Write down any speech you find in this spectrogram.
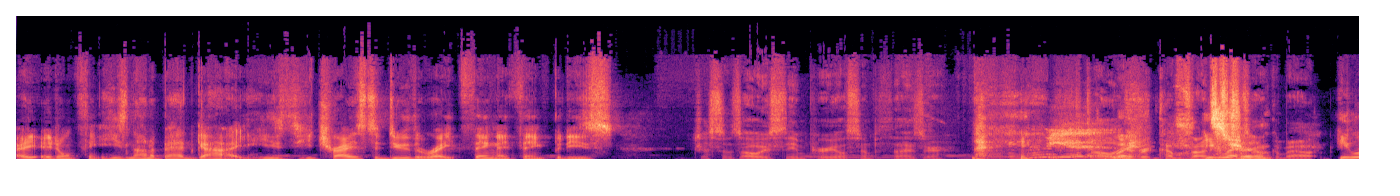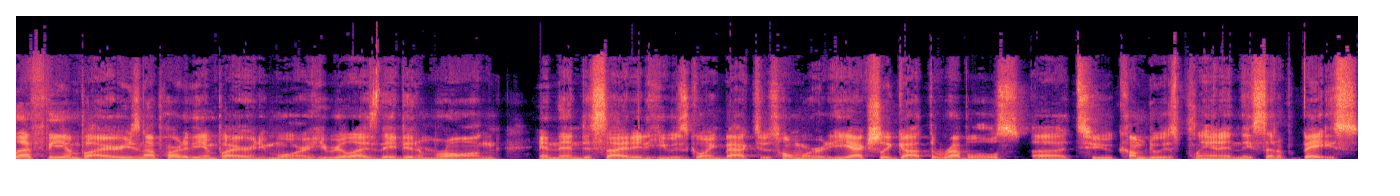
I, I don't think he's not a bad guy. He's he tries to do the right thing, I think, but he's Justin's always the Imperial sympathizer. It really is. That's all he ever comes on he to left- talk about. he left the empire. He's not part of the empire anymore. He realized they did him wrong, and then decided he was going back to his homeworld. He actually got the rebels uh, to come to his planet, and they set up a base,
